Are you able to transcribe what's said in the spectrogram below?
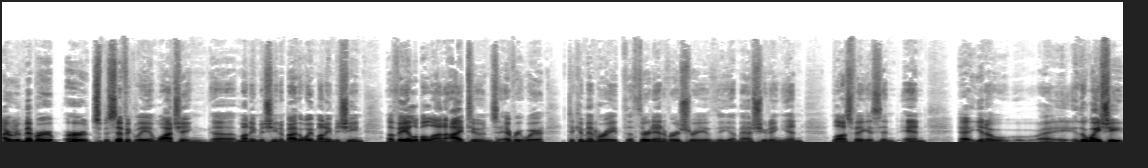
I remember her specifically in watching uh, Money Machine. And by the way, Money Machine available on iTunes everywhere to commemorate the third anniversary of the uh, mass shooting in Las Vegas. And and uh, you know uh, the way she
